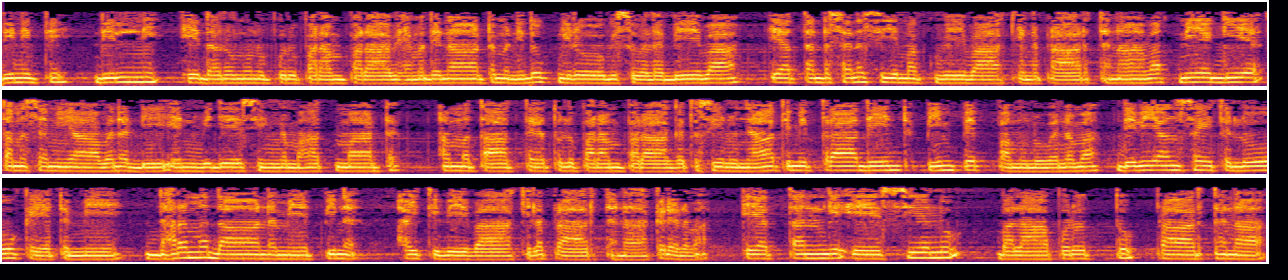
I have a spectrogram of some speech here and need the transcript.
දිනිති දිල්නි ඒ දරුමුණු පුරු පරම්පරාවේ හැම දිනාටම නිදුක් නිරෝගී සුව ලැබේවා. එයත්න්ට සැනසීමක් වේවා කියන ප්‍රාර්ථනාවක් මිය ගිය තම සැමියා වන ඩී.එන්. විජේසිංහ මහත්මයාට අම්මා තාත්තා ඇතුළු පරම්පරාගත සියලු ඥාති මිත්‍රාදීන්ට පින්පෙත් පමුණුවනවා දෙවියන් සහිත ලෝකයට මේ ධර්ම දානමේ පින අයිති වේවා කියලා ප්‍රාර්ථනා කරනවා. එයත්න්ගේ ඒ සියලු බලාපොරොත්තු ප්‍රාර්ථනා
